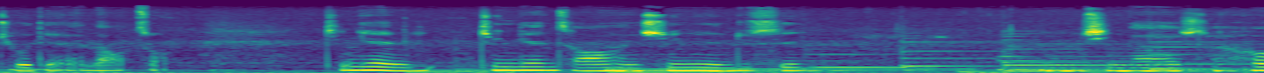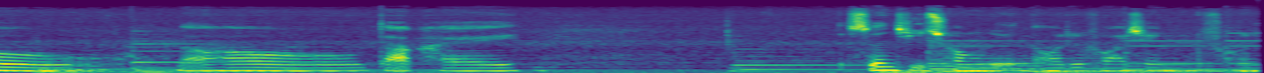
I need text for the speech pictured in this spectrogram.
九点的闹钟。今天今天早上很幸运，就是嗯醒来的时候，然后打开。升起窗帘，然后就发现房间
